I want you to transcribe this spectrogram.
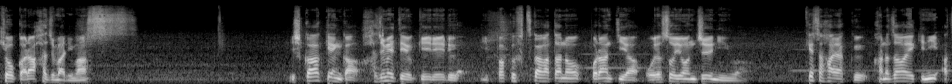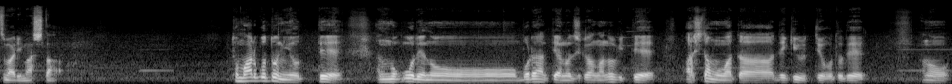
今日から始まります。石川県が初めて受け入れる1泊2日型のボランティアおよそ40人は、今朝早く金沢駅に集まりました。泊まることによって、あの向こうでのボランティアの時間が延びて、明日もまたできるっていうことで、あの、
